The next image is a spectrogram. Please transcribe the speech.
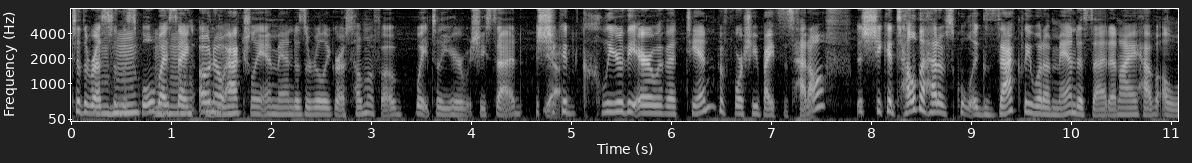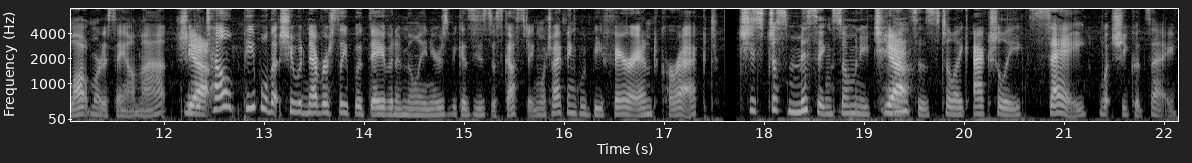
to the rest of the mm-hmm, school by mm-hmm, saying, "Oh no, mm-hmm. actually Amanda's a really gross homophobe. Wait till you hear what she said." She Yeah. could clear the air with Etienne before she bites his head off. She could tell the head of school exactly what Amanda said, and I have a lot more to say on that. She Yeah. could tell people that she would never sleep with Dave in a million years because he's disgusting, which I think would be fair and correct. She's just missing so many Yeah. chances to like actually say what she could say.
